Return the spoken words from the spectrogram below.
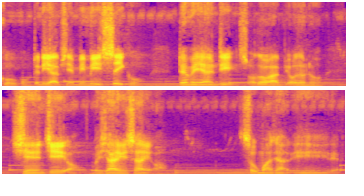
ကိုယ်ကိုတနည်းအားဖြင့်မိမိစိတ်ကိုဓမယန္တိသောသောကပြောသလိုယဉ်ကျေးအောင်မရိုင်းဆိုင်အောင်ဆုံးမကြတယ်တဲ့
